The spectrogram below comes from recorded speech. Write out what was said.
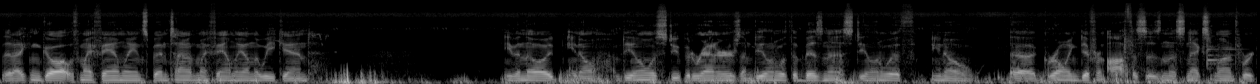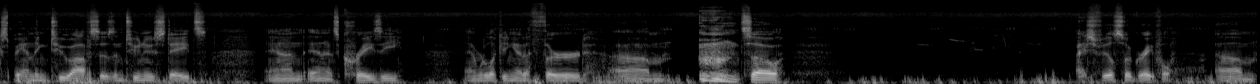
that I can go out with my family and spend time with my family on the weekend. Even though, you know, I'm dealing with stupid renters, I'm dealing with a business, dealing with, you know, uh, growing different offices in this next month. We're expanding two offices in two new states, and, and it's crazy and we're looking at a third. Um, so I just feel so grateful. Um,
